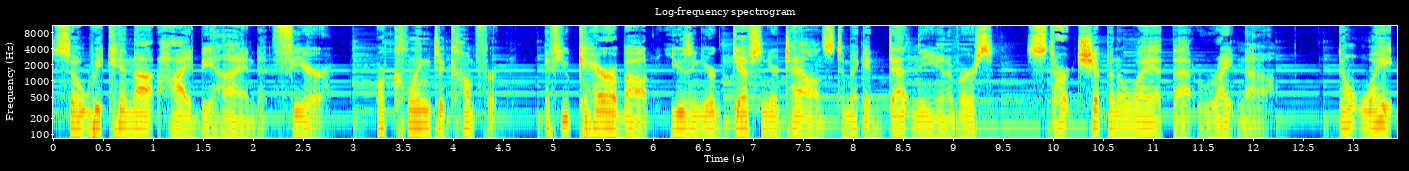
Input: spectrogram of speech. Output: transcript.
So we cannot hide behind fear or cling to comfort. If you care about using your gifts and your talents to make a dent in the universe, start chipping away at that right now. Don't wait.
